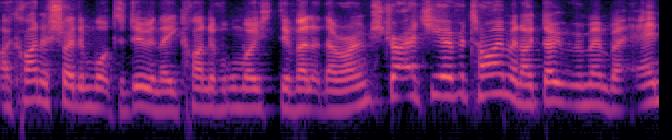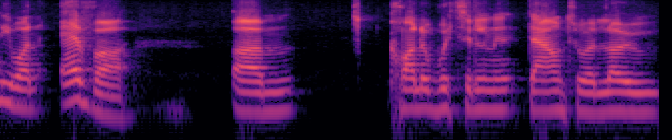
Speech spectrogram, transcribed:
I kind of show them what to do, and they kind of almost develop their own strategy over time. And I don't remember anyone ever, um, kind of whittling it down to a low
